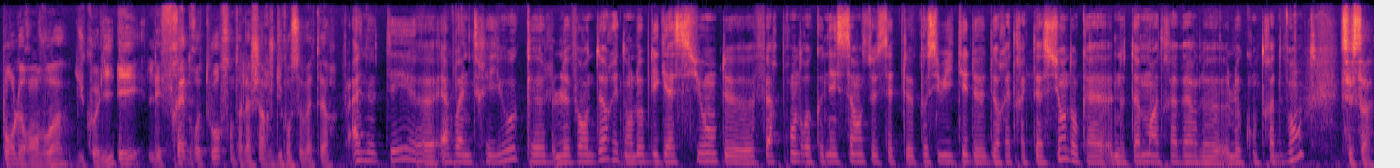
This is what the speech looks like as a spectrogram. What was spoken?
pour le renvoi du colis et les frais de retour sont à la charge du consommateur. À noter, euh, Erwan Trio, que le vendeur est dans l'obligation de faire prendre connaissance de cette possibilité de, de rétractation, donc notamment à travers le, le contrat de vente. C'est ça.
